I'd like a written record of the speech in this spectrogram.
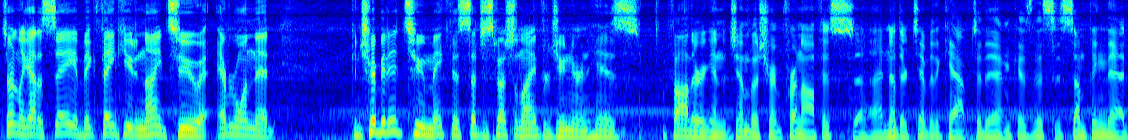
Certainly got to say a big thank you tonight to everyone that contributed to make this such a special night for Junior and his father. Again, the Jumbo Shrimp front office, uh, another tip of the cap to them because this is something that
